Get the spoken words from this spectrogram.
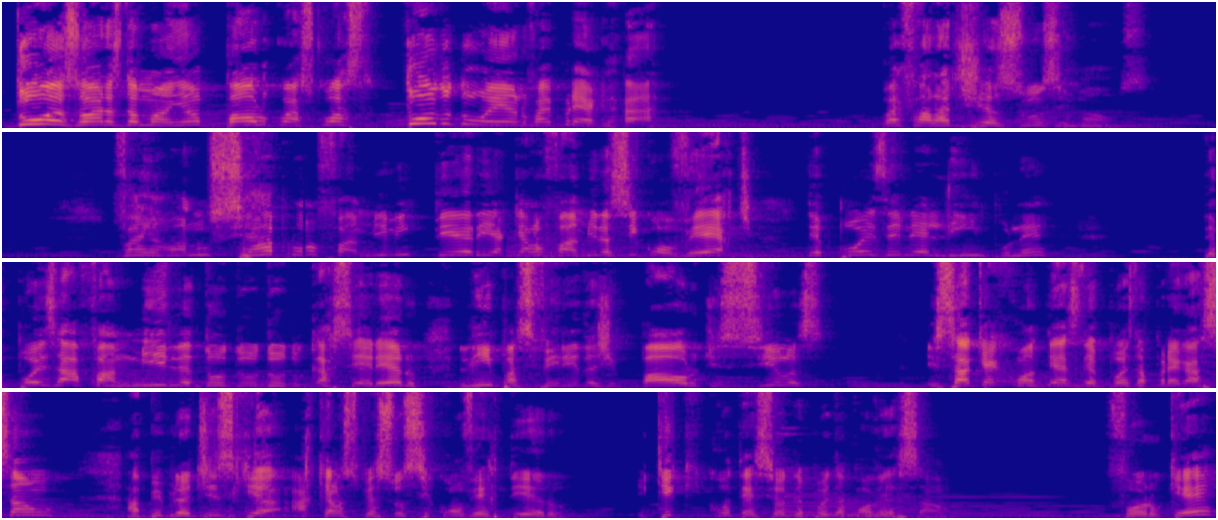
Duas horas da manhã, Paulo com as costas tudo doendo, vai pregar. Vai falar de Jesus, irmãos. Vai anunciar para uma família inteira e aquela família se converte. Depois ele é limpo, né? Depois a família do, do, do carcereiro limpa as feridas de Paulo, de Silas. E sabe o que acontece depois da pregação? A Bíblia diz que aquelas pessoas se converteram. E o que, que aconteceu depois da conversão? Foram o quê?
